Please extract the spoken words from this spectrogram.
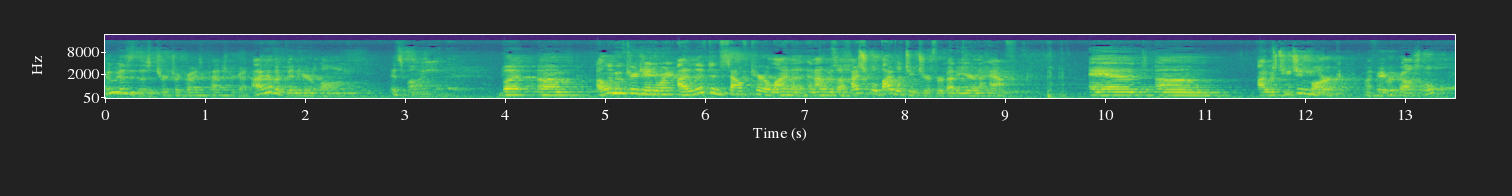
who is this Church of Christ pastor guy? I haven't been here long. It's fine. But um, I only moved here in January. I lived in South Carolina, and I was a high school Bible teacher for about a year and a half. And um, I was teaching Mark, my favorite gospel,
